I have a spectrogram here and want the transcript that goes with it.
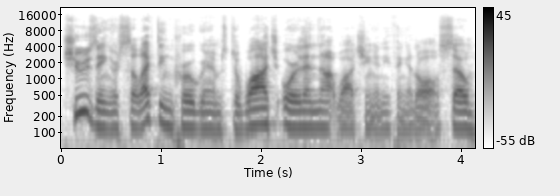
choosing or selecting programs to watch, or then not watching anything at all. So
